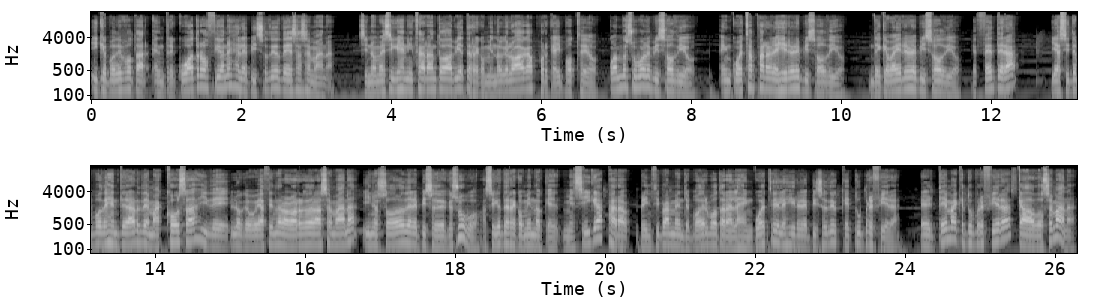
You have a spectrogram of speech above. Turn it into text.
y que podéis votar entre cuatro opciones el episodio de esa semana. Si no me sigues en Instagram todavía, te recomiendo que lo hagas porque hay posteo. Cuando subo el episodio, encuestas para elegir el episodio, de qué va a ir el episodio, etcétera. Y así te puedes enterar de más cosas y de lo que voy haciendo a lo largo de la semana y no solo del episodio que subo. Así que te recomiendo que me sigas para principalmente poder votar en las encuestas y elegir el episodio que tú prefieras. El tema que tú prefieras cada dos semanas.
